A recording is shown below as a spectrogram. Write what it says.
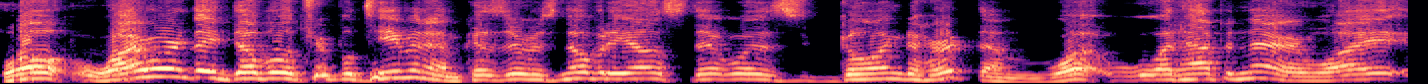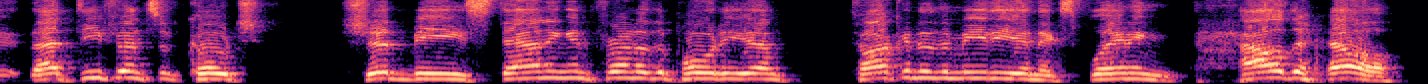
Well, why weren't they double triple teaming him? Because there was nobody else that was going to hurt them. What what happened there? Why that defensive coach should be standing in front of the podium, talking to the media and explaining how the hell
